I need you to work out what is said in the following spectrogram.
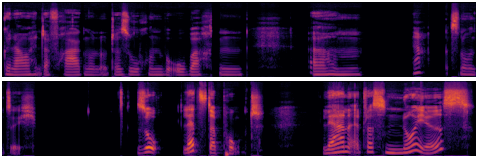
genau hinterfragen und untersuchen, beobachten. Ähm, ja, das lohnt sich. So, letzter Punkt. Lerne etwas Neues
